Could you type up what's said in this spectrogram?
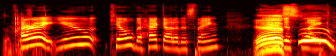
It's All unfortunate. right, you kill the heck out of this thing. Yes. You just like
